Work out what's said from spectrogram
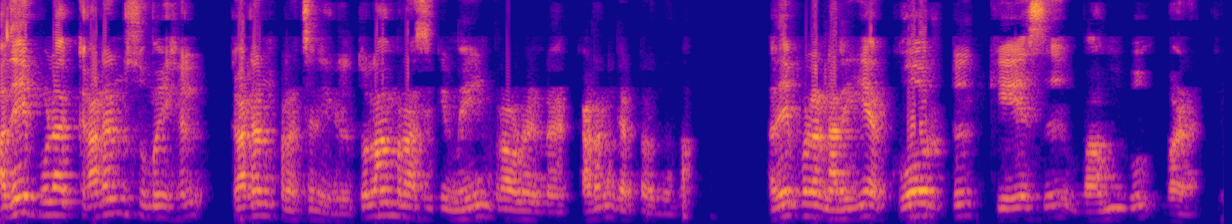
அதே போல கடன் சுமைகள் கடன் பிரச்சனைகள். துலாம் ராசிக்கு மெயின் ப்ராப்ளம் என்ன? கடன் கட்டுறது தான் அதே போல நிறைய கோர்ட்டு கேஸு வம்பு வழக்கு.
